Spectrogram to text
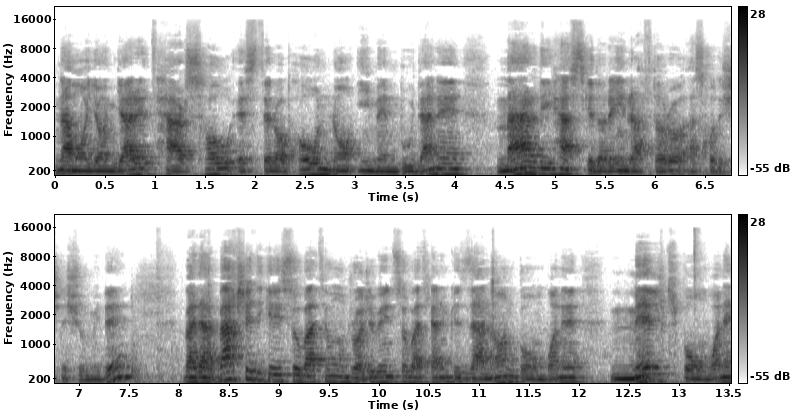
نمایانگر ترس ها و استراب ها و ناایمن بودن مردی هست که داره این رفتار رو از خودش نشون میده. و در بخش دیگه صحبتمون راجع به این صحبت کردیم که زنان به عنوان ملک به عنوان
